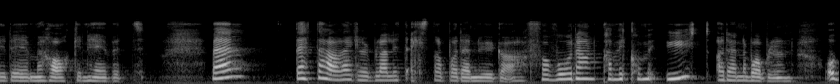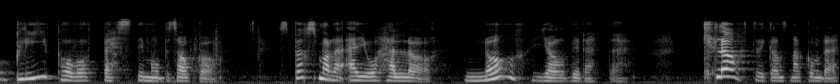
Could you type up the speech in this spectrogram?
i det med haken hevet? Vel, dette har jeg grubla litt ekstra på denne uka. For hvordan kan vi komme ut av denne boblen og bli på vårt beste i mobbesaker? Spørsmålet er jo heller når gjør vi dette? Klart vi kan snakke om det.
